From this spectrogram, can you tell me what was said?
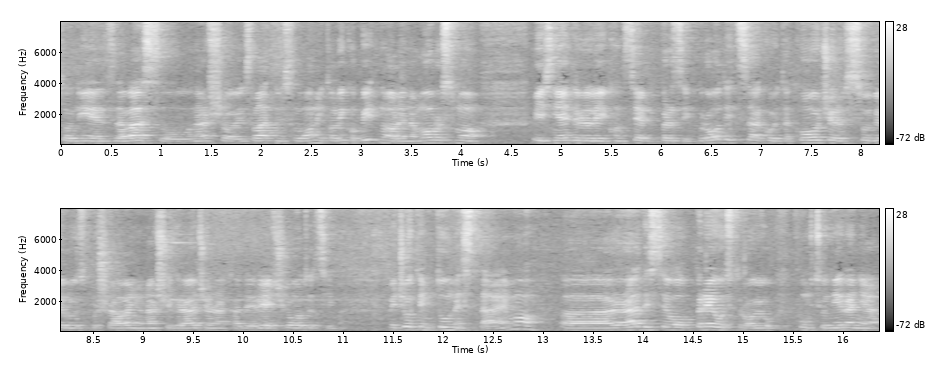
to nije za vas u našoj Zlatnoj Slavoni toliko bitno, ali na moru smo iznjedrili koncept brzih brodica koji također sudjeluju u spašavanju naših građana kada je riječ o otocima. Međutim, tu ne stajemo. Radi se o preustroju funkcioniranja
